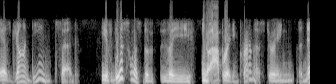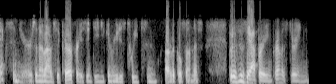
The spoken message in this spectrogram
As John Dean said, if this was the the you know operating premise during the Nixon years, and I'm obviously paraphrasing Dean, you can read his tweets and articles on this, but if this is the operating premise during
